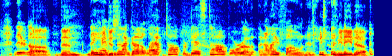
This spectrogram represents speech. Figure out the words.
They're not. uh, then they have just not got a laptop or desktop or a, an iPhone. and they just- we need to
